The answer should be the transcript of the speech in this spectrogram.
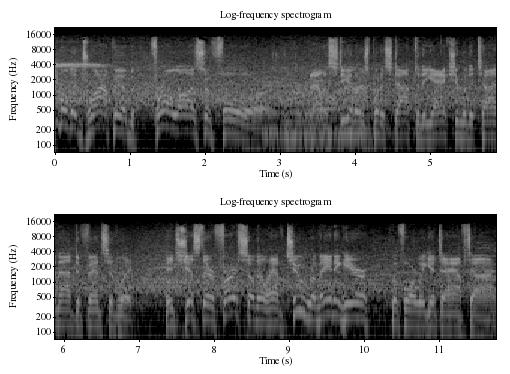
able to drop him for a loss of four. Now the Steelers put a stop to the action with a timeout defensively. It's just their first, so they'll have two remaining here before we get to halftime.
